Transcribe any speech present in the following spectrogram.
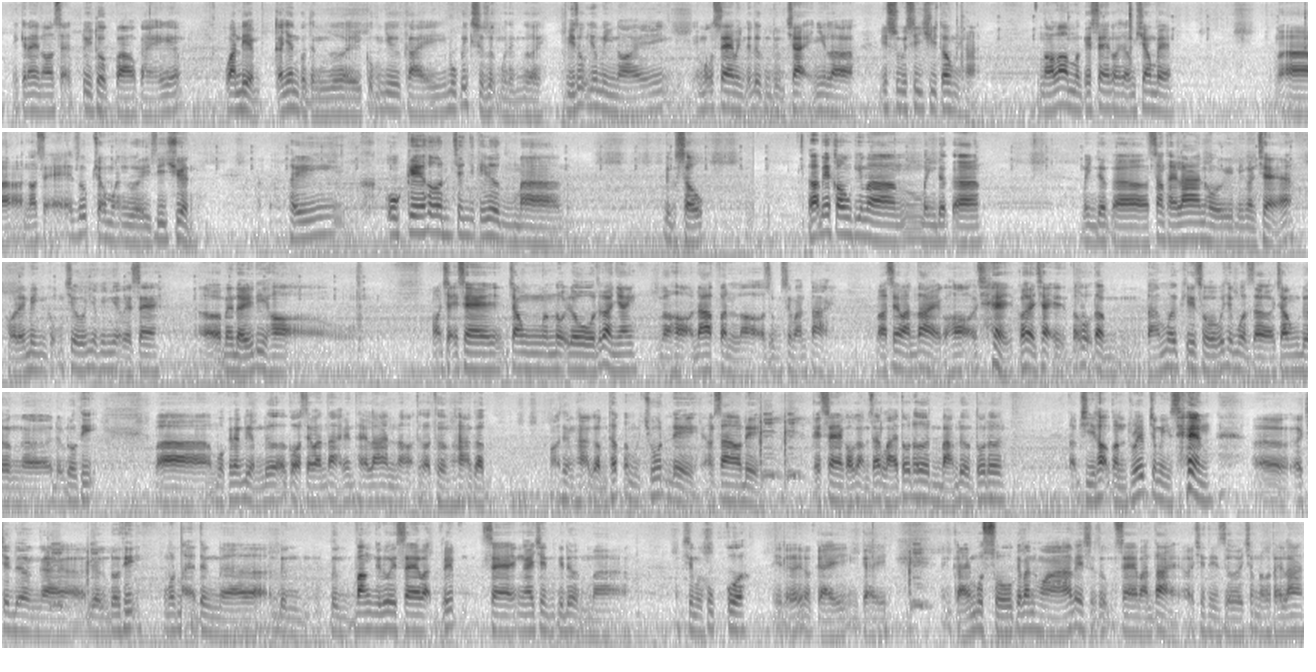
Thì cái này nó sẽ tùy thuộc vào cái quan điểm cá nhân của từng người cũng như cái mục đích sử dụng của từng người. Ví dụ như mình nói cái mẫu xe mình đã được từng chạy như là Mitsubishi Triton chẳng hạn. Nó là một cái xe có hệ thống treo mềm và nó sẽ giúp cho mọi người di chuyển thấy ok hơn trên những cái đường mà đường xấu. Các bạn biết không khi mà mình được uh, mình được uh, sang Thái Lan hồi mình còn trẻ hồi đấy mình cũng chưa có nhiều kinh nghiệm về xe. Ở bên đấy thì họ họ chạy xe trong nội đô rất là nhanh và họ đa phần là họ dùng xe bán tải. Và xe bán tải của họ chạy có thể chạy tốc độ tầm 80 km trên một giờ trong đường ờ, đường đô thị. Và một cái đặc điểm nữa của xe bán tải bên Thái Lan là họ thường hạ gầm. Họ thường hạ gầm thấp hơn một chút để làm sao để cái xe có cảm giác lái tốt hơn bám đường tốt hơn thậm chí họ còn drip cho mình xem ở, ở trên đường uh, đường đô thị. Một bạn từng uh, từng từng văng cái đuôi xe bạn drip xe ngay trên cái đường mà trên một khúc cua. Thì đấy là cái cái cái một số cái văn hóa về sử dụng xe bán tải ở trên thế giới trong đó có Thái Lan.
